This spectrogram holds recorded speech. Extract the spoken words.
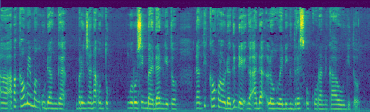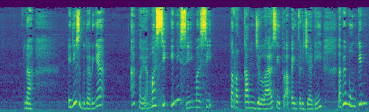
uh, apa kau memang udah nggak berencana untuk ngurusin badan? gitu nanti kau kalau udah gede nggak ada loh wedding dress ukuran kau gitu. Nah ini sebenarnya apa ya? Masih ini sih masih terekam jelas itu apa yang terjadi. Tapi mungkin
